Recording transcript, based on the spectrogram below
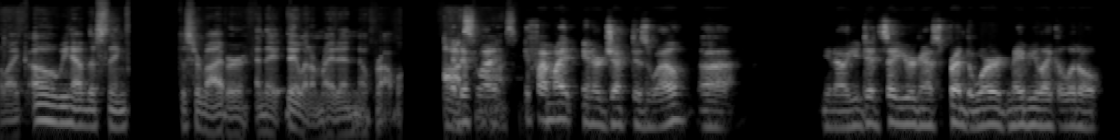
were like, "Oh, we have this thing, the Survivor," and they they let them right in, no problem. and if Awesome, I awesome. if I might interject as well, uh, you know, you did say you were gonna spread the word, maybe like a little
